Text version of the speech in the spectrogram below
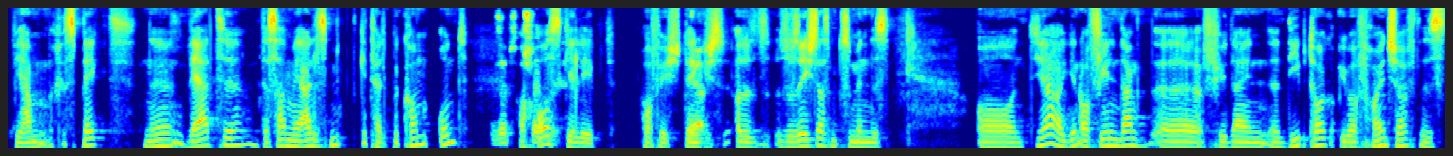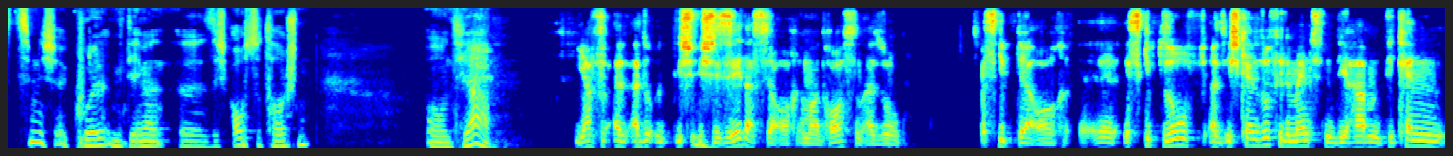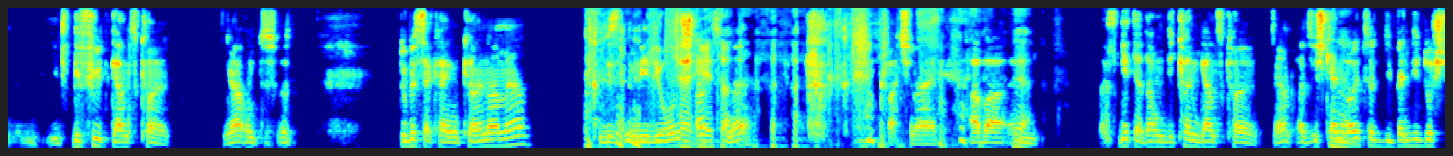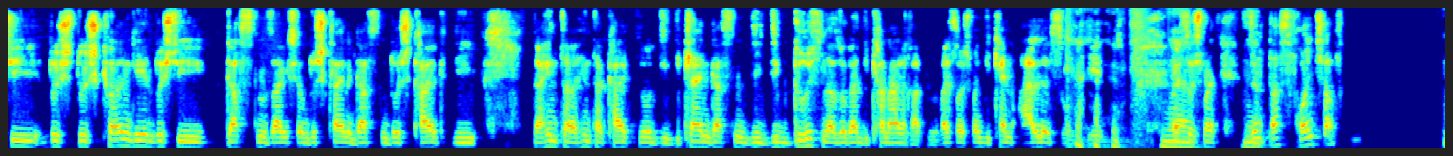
Wir haben Respekt, ne, Werte, das haben wir alles mitgeteilt bekommen und auch ausgelebt, hoffe ich, denke ja. ich. Also so sehe ich das zumindest. Und ja, genau, vielen Dank äh, für dein äh, Deep Talk über Freundschaft. Das ist ziemlich äh, cool, mit dir immer äh, sich auszutauschen. Und ja. Ja, also ich, ich sehe das ja auch immer draußen. Also es gibt ja auch, äh, es gibt so, also ich kenne so viele Menschen, die haben, die kennen gefühlt ganz Köln. Ja, und äh, du bist ja kein Kölner mehr. Wir sind eine Millionenstadt. ne? Quatsch, nein. Aber ähm, es geht ja darum, die können ganz Köln. Ja? Also ich kenne ja. Leute, die, wenn die durch die, durch, durch Köln gehen, durch die Gasten, sage ich ja, durch kleine Gasten, durch Kalk, die dahinter, hinter Kalk, so die, die kleinen Gasten, die, die begrüßen da sogar die Kanalratten. Weißt du, was ich meine? Die kennen alles und jeden. ja. Weißt du, was ich meine? Sind das Freundschaften?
